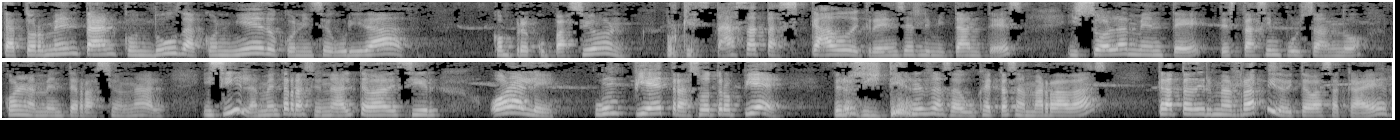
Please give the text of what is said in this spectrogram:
te atormentan con duda, con miedo, con inseguridad, con preocupación, porque estás atascado de creencias limitantes y solamente te estás impulsando con la mente racional. Y sí, la mente racional te va a decir, órale, un pie tras otro pie, pero si tienes las agujetas amarradas, trata de ir más rápido y te vas a caer,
